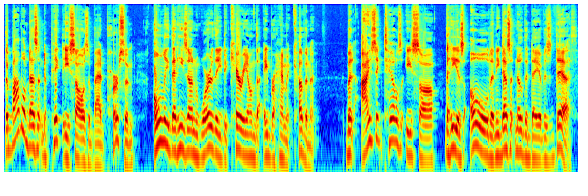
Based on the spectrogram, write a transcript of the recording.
the Bible doesn't depict Esau as a bad person, only that he's unworthy to carry on the Abrahamic covenant. But Isaac tells Esau that he is old and he doesn't know the day of his death.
